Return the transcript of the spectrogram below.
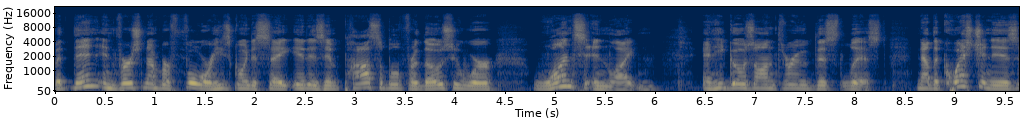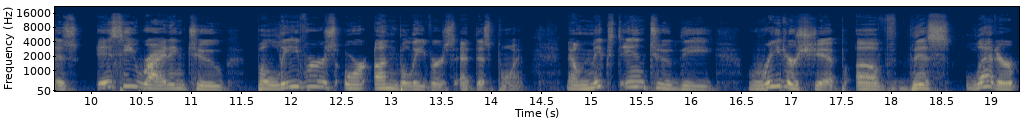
But then in verse number four, he's going to say, It is impossible for those who were once enlightened. And he goes on through this list. Now, the question is, is, is he writing to believers or unbelievers at this point? Now, mixed into the readership of this letter,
